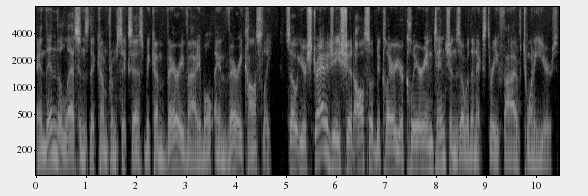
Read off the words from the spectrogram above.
And then the lessons that come from success become very valuable and very costly. So your strategy should also declare your clear intentions over the next three, five, 20 years.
